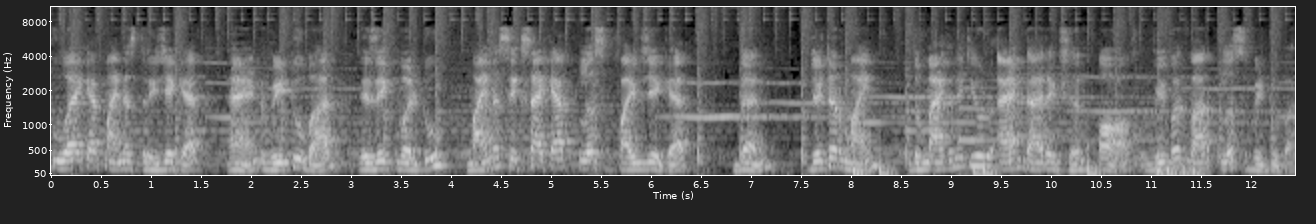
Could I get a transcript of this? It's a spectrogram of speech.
two I cap minus three J cap and V two bar is equal to minus six I cap plus five J cap then determine the magnitude and direction of V one bar plus V two bar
